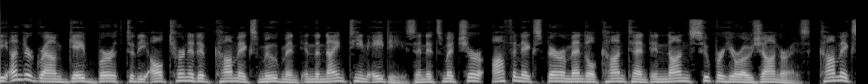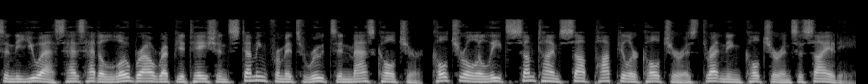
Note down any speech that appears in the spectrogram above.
The underground gave birth to the alternative comics movement in the 1980s and its mature, often experimental content in non-superhero genres. Comics in the US has had a lowbrow reputation stemming from its roots in mass culture. Cultural elites sometimes saw popular culture as threatening culture and society.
